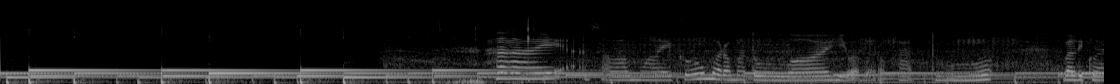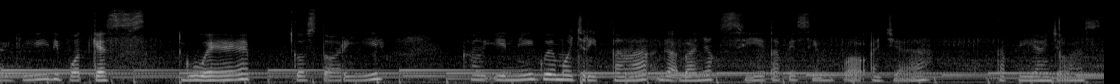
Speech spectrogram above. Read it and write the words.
Hai, Assalamualaikum warahmatullahi wabarakatuh. Balik lagi di podcast gue, Ghost Story. Kali ini gue mau cerita, gak banyak sih tapi simple aja. Tapi yang jelas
